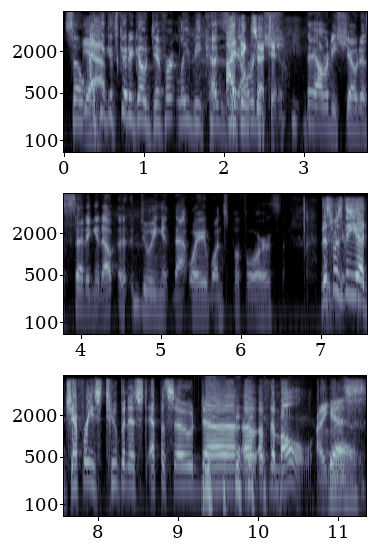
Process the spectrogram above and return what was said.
So I think it's going to go differently because I they think so, already too. they already showed us setting it up, uh, doing it that way once before. So, This was the uh, Jefferies Tubinist episode uh, of, of the mole, I Yeah. guess.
